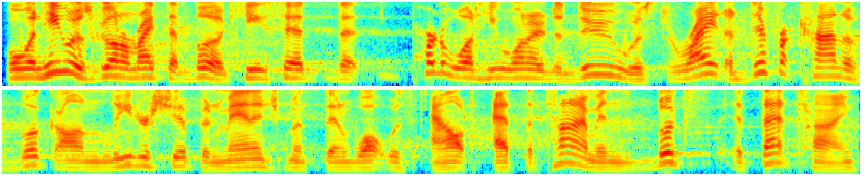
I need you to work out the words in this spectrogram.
Well, when he was going to write that book, he said that part of what he wanted to do was to write a different kind of book on leadership and management than what was out at the time. And the books at that time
